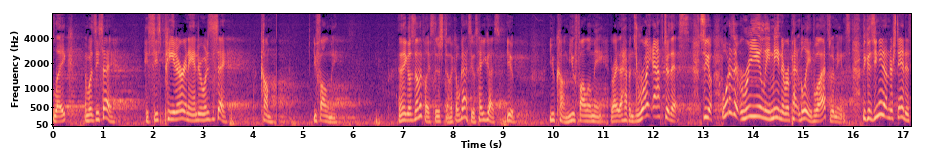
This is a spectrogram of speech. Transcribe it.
lake, and what does he say? He sees Peter and Andrew. What does he say? Come, you follow me. And then he goes to another place. There's another couple guys. He goes, Hey, you guys, you. You come, you follow me, right? That happens right after this. So you go, well, what does it really mean to repent and believe? Well, that's what it means. Because you need to understand is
